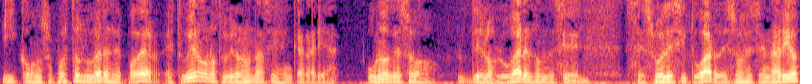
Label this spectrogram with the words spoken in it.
y con supuestos lugares de poder. ¿Estuvieron o no estuvieron los nazis en Canarias? Uno de esos de los lugares donde se, se suele situar, de esos escenarios,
